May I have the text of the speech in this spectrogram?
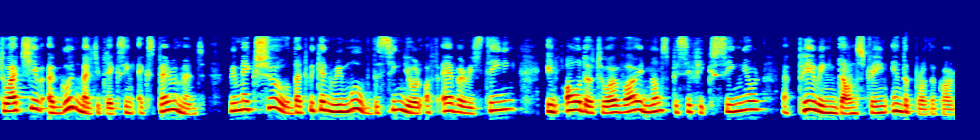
To achieve a good multiplexing experiment, we make sure that we can remove the signal of every staining in order to avoid non-specific signal appearing downstream in the protocol.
